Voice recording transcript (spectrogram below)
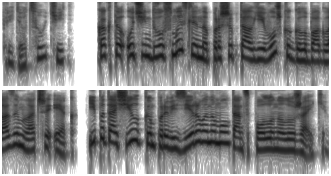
Придется учить. Как-то очень двусмысленно прошептал ей в ушко голубоглазый младший Эк и потащил к импровизированному танцполу на лужайке.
